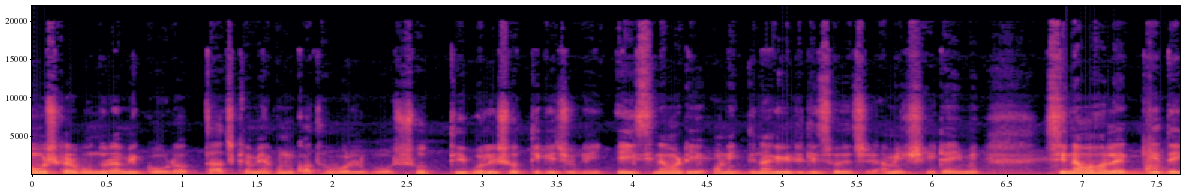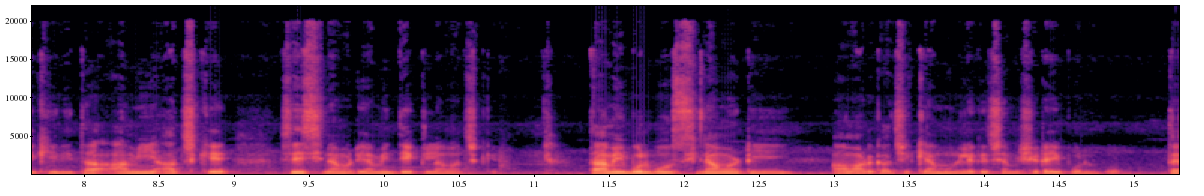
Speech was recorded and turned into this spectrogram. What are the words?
নমস্কার বন্ধুরা, আমি গৌরব। তো আজকে আমি এখন কথা বলব সত্যি বলে সত্যি কিছু নেই। এই সিনেমাটি অনেক দিন আগে রিলিজ হয়েছে। আমি সেই টাইমে সিনেমা হলে গিয়ে দেখিনি। তা আমি আজকে সেই সিনেমাটি আমি দেখলাম আজকে। তা আমি বলব সিনেমাটি আমার কাছে কেমন লেগেছে আমি সেটাই বলব। তা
